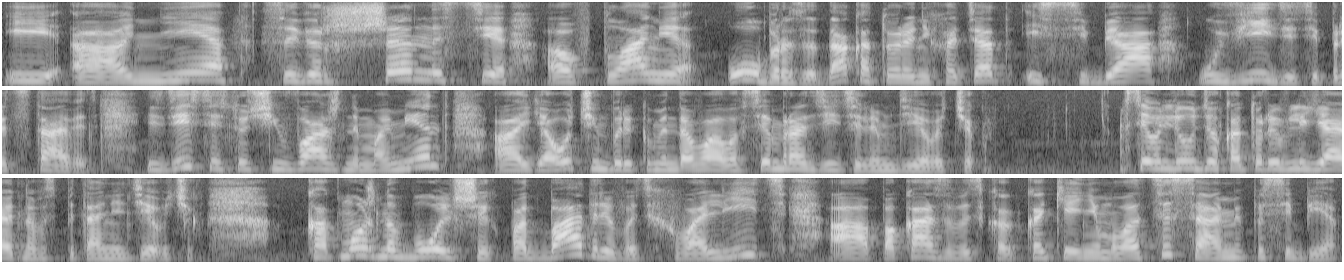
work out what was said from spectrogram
и а, несовершенности а, в плане образа, да, который они хотят из себя увидеть и представить. И здесь есть очень важный момент. А, я очень бы рекомендовала всем родителям девочек – всем людям, которые влияют на воспитание девочек, как можно больше их подбадривать, хвалить, а, показывать, как, какие они молодцы сами по себе.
